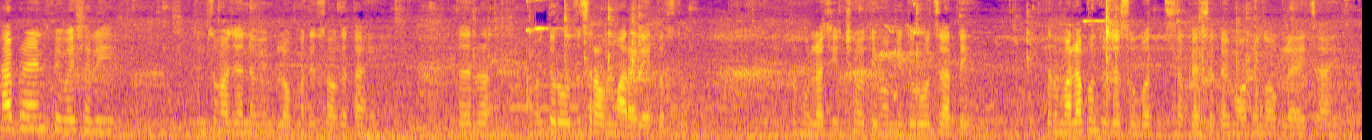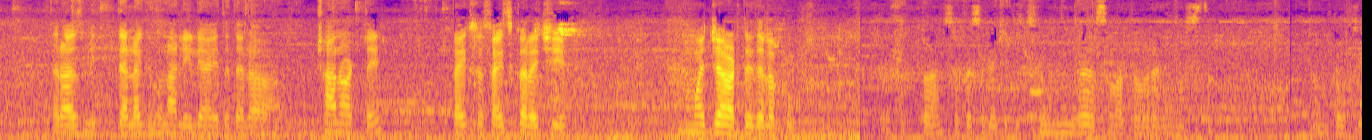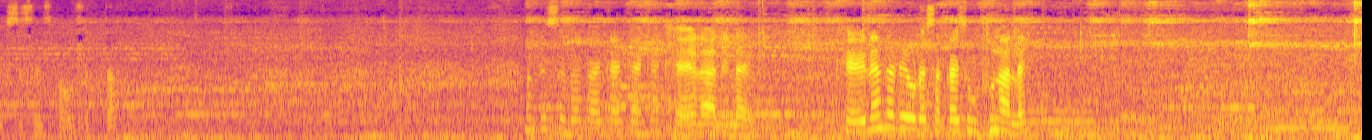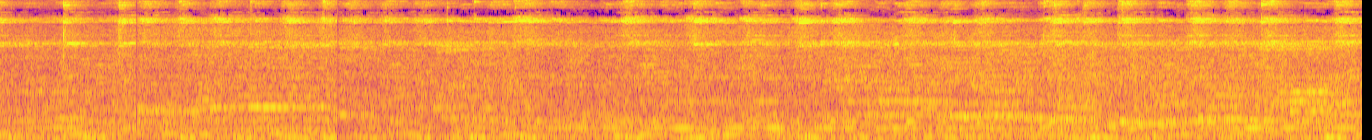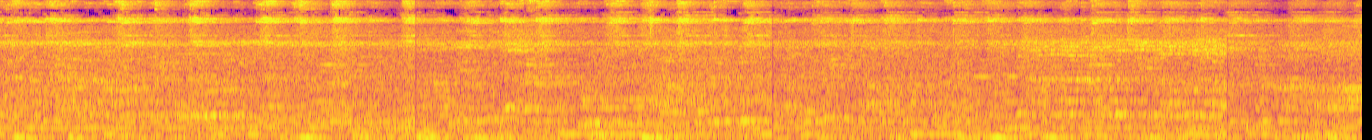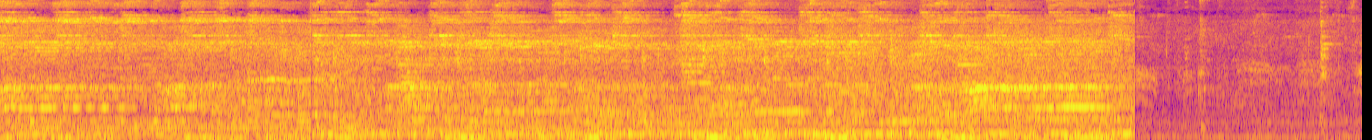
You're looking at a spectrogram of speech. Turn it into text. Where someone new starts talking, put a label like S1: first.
S1: Hi friends मी वैशाली. तुमचं माझ्या नवीन ब्लॉगमध्ये स्वागत आहे. तर आम्ही तर रोजच राऊंड मारायला येत असतो. तर मुलाची इच्छा होती मम्मी तू रोज जाते. तर मला पण तुझ्यासोबत सकाळी सकाळी मॉर्निंग वॉकला यायचं आहे. तर आज मी त्याला घेऊन आलेली आहे तर त्याला खूप छान वाटते त्याला एक्सरसाइज करायची मजा वाटते त्याला खूप. फक्त सकाळ सकाळी किती सुंदर असं वातावरण आहे मस्त. अंकलची एक्सरसाइज पाहू शकता. मध्ये सगळं काय काय काय काय खेळायला आलेलं आहे. खेळण्यासाठी एवढं सकाळीच उठून आलं आहे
